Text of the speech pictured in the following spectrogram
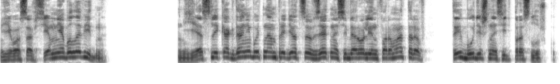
его совсем не было видно. «Если когда-нибудь нам придется взять на себя роль информаторов, ты будешь носить прослушку».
